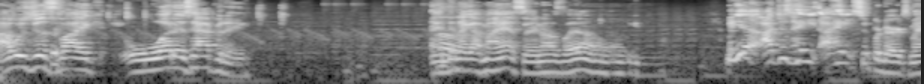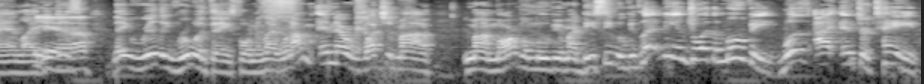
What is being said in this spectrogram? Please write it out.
I was just like, what is happening? And then I oh. got my answer, and I was like, oh, oh, you know. But yeah, I just hate I hate super nerds, man. Like they just they really ruin things for me. Like when I'm in there watching my my Marvel movie or my DC movie, let me enjoy the movie. Was I entertained?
